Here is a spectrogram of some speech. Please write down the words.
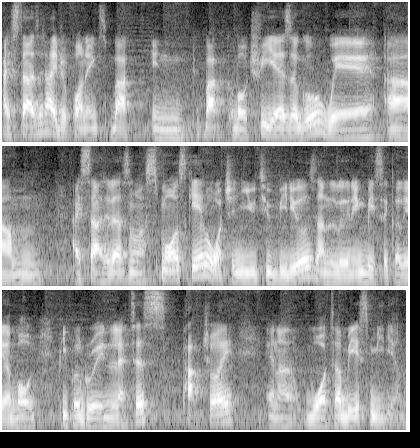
I started hydroponics back in back about three years ago, where um, I started as on a small scale, watching YouTube videos and learning basically about people growing lettuce, pak choi, in a water-based medium.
